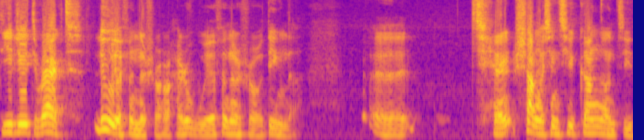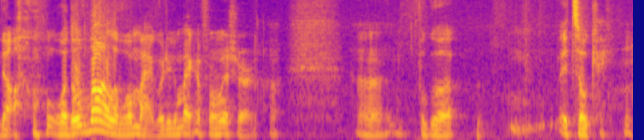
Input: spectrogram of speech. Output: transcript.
DJ Direct 六月份的时候还是五月份的时候订的，呃，前上个星期刚刚寄到，我都忘了我买过这个麦克风的事儿了啊，嗯，不过 It's OK。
